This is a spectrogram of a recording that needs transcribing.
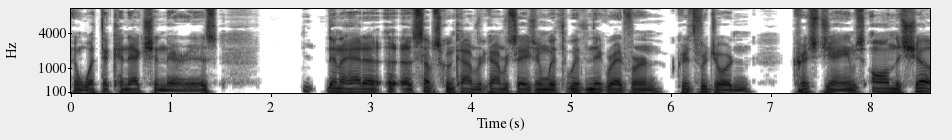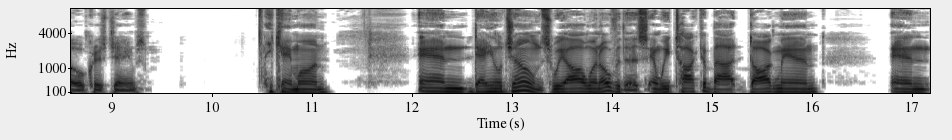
and what the connection there is. Then I had a, a subsequent conversation with, with Nick Redfern, Christopher Jordan, Chris James on the show. Chris James. He came on and Daniel Jones. We all went over this and we talked about Dogman and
